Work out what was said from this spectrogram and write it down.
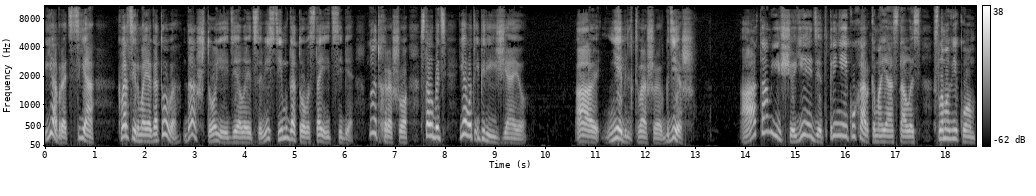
Я, братец, я. Квартира моя готова? Да что ей делается? Вестим готова, стоит себе. Ну это хорошо. Стал быть, я вот и переезжаю. А небель ваша где ж? А там еще едет, при ней кухарка моя осталась с ломовиком,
